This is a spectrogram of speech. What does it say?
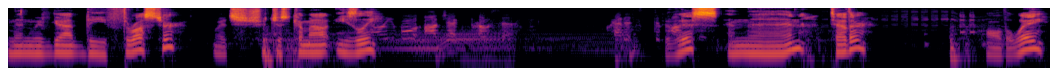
And then we've got the thruster, which should just come out easily. Valuable object processed. Credits To deposited. this, and then tether all the way.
